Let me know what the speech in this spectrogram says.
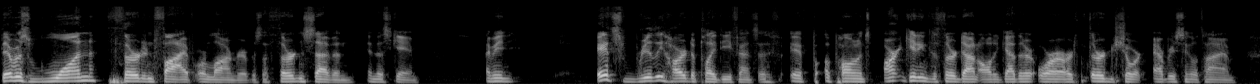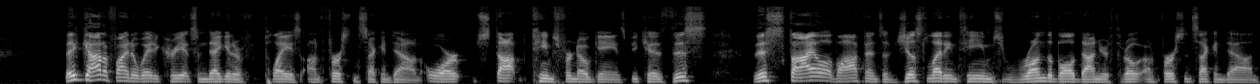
There was one third and five or longer. It was a third and seven in this game. I mean, it's really hard to play defense if, if opponents aren't getting the third down altogether or are third and short every single time they've got to find a way to create some negative plays on first and second down or stop teams for no gains because this this style of offense of just letting teams run the ball down your throat on first and second down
